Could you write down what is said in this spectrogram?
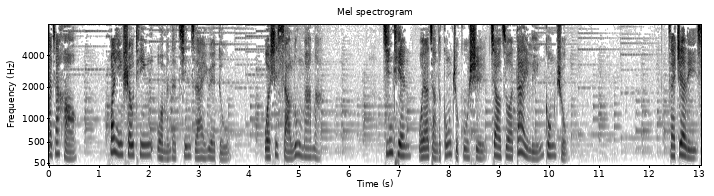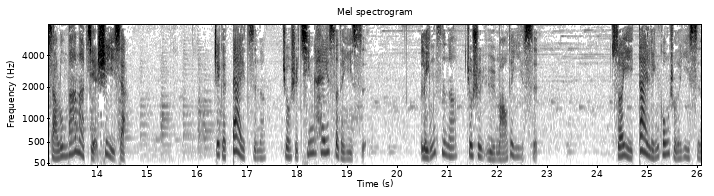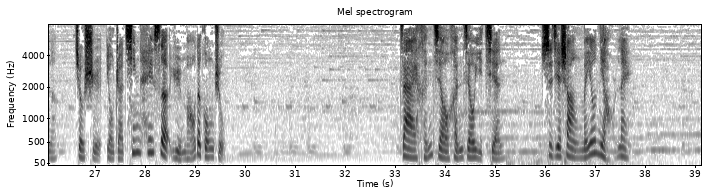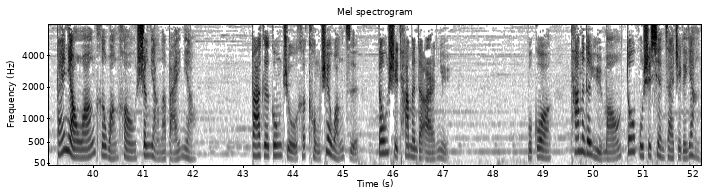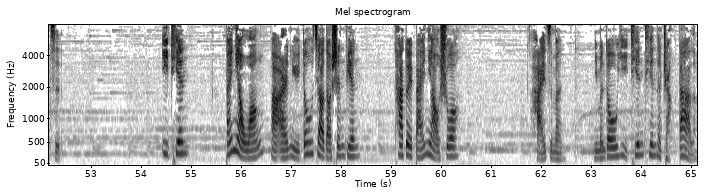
大家好，欢迎收听我们的亲子爱阅读，我是小鹿妈妈。今天我要讲的公主故事叫做《戴琳公主》。在这里，小鹿妈妈解释一下，这个“戴”字呢，就是青黑色的意思；“绫”字呢，就是羽毛的意思。所以，戴琳公主的意思呢，就是有着青黑色羽毛的公主。在很久很久以前，世界上没有鸟类。百鸟王和王后生养了百鸟，八哥公主和孔雀王子都是他们的儿女。不过，他们的羽毛都不是现在这个样子。一天，百鸟王把儿女都叫到身边，他对百鸟说：“孩子们。”你们都一天天的长大了，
